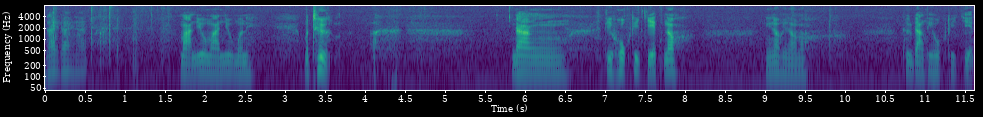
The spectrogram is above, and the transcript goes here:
ได้ได้ได้มานอยู่มานอยู่มือนี่มาถึกดังที่หกที่เจ็ดเนาะนี่เนาะพี่น้องเนาะ ถึงดังที่หกที่เจ็ด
